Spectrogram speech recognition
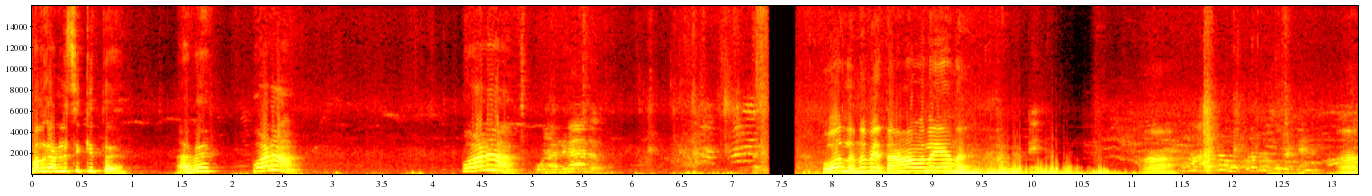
ಮತ್ತೆ ಗಂಡ್ಲಿ ಸಿಕ್ಕಿತ್ತು. ಅವೇ ಫೋನ ಫೋನ ಹೋದ್ಲನ ಬೇ ತಾ ಹೋಲ ಏನು? ಹಾಂ. ಹಾಂ.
